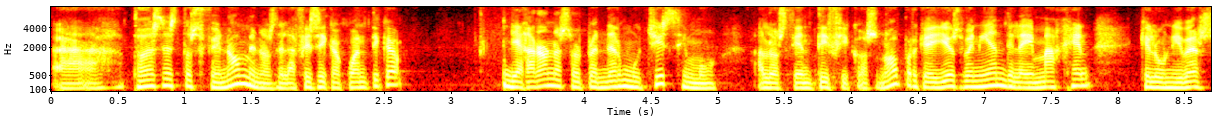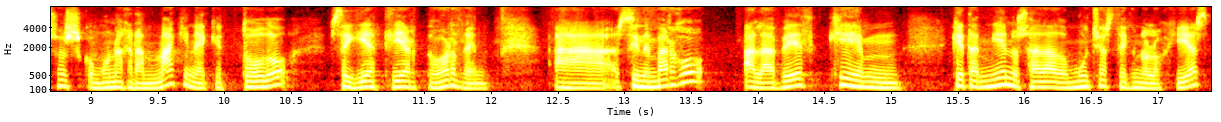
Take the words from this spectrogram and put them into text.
ah, todos estos fenómenos de la física cuántica llegaron a sorprender muchísimo a los científicos, ¿no? porque ellos venían de la imagen que el universo es como una gran máquina y que todo seguía cierto orden. Ah, sin embargo, a la vez que, que también nos ha dado muchas tecnologías,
